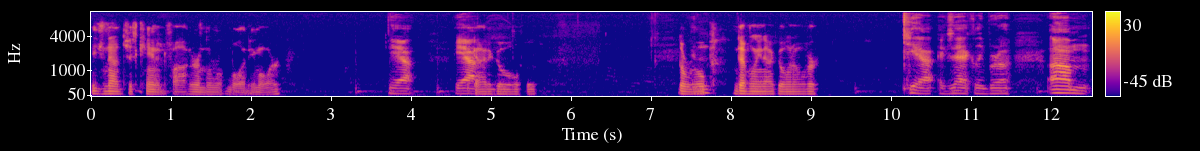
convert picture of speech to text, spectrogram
he's not just cannon fodder in the Rumble anymore. yeah, yeah. Gotta go over the rope. Definitely not going over. Yeah, exactly, bro. Um,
